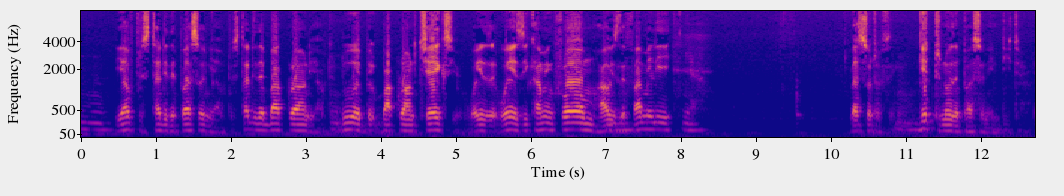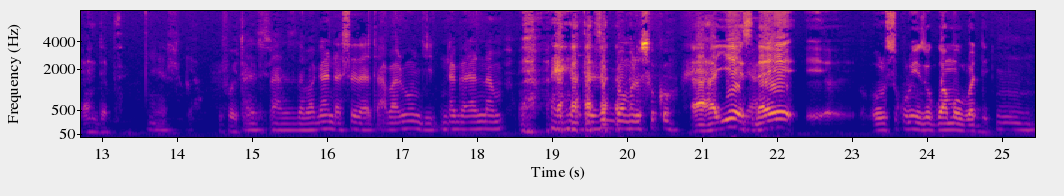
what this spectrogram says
Mm. You have to study the person. You have to study the background. You have to do a bit background checks. You- Where is, where is he coming from? How is the family? Yeah. That sort of thing. Get to know the person in detail and depth Yes. Before take a As, as the Baganda say that abalungi ndagala nnamu teziggwa mu lusuku. Aha, yes, Yeah. naye eh, olusuku luyinza obulwadde. Mm.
